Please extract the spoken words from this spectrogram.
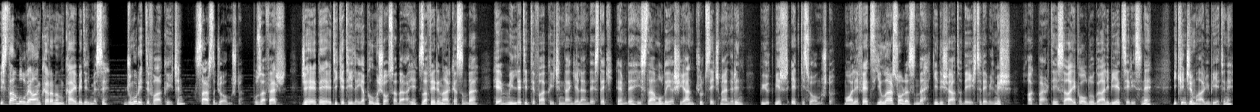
İstanbul ve Ankara'nın kaybedilmesi Cumhur İttifakı için sarsıcı olmuştu. Bu zafer CHP etiketiyle yapılmış olsa dahi zaferin arkasında hem Millet İttifakı içinden gelen destek hem de İstanbul'da yaşayan Kürt seçmenlerin büyük bir etkisi olmuştu. Muhalefet yıllar sonrasında gidişatı değiştirebilmiş, AK Parti sahip olduğu galibiyet serisine ikinci mağlubiyetini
